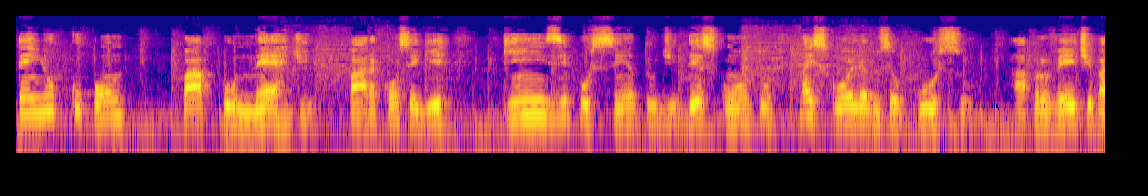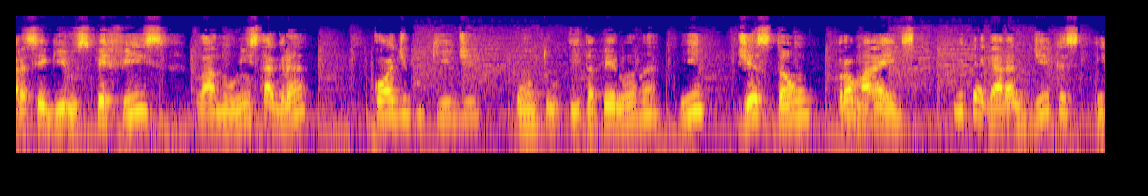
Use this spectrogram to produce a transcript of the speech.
tem o cupom Papo Nerd para conseguir 15% de desconto na escolha do seu curso. Aproveite para seguir os perfis lá no Instagram, código kid.itaperuna e gestão promais e pegar as dicas e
